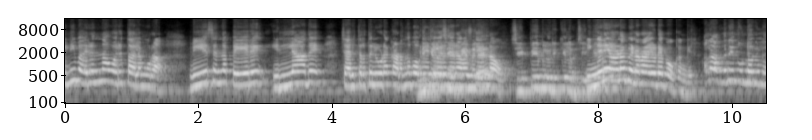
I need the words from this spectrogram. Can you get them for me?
ഇനി വരുന്ന ഒരു തലമുറ വി എസ് എന്ന പേര് ഇല്ലാതെ ചരിത്രത്തിലൂടെ കടന്നു പോകേണ്ടി വരുന്ന ഒരു അവസ്ഥ ഉണ്ടാവും ഇങ്ങനെയാണോ പിണറായിയുടെ പോക്കെങ്കിൽ. അല്ല അങ്ങനെയൊന്നും ഉണ്ടാവില്ല.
